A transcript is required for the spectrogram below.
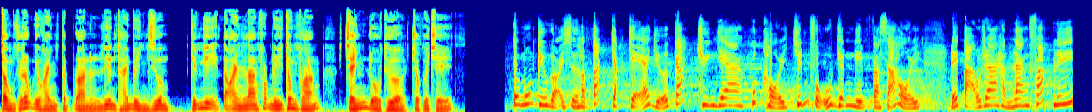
tổng giám đốc điều hành tập đoàn Liên Thái Bình Dương kiến nghị tạo hành lang pháp lý thông thoáng, tránh đổ thừa cho cơ chế. Tôi muốn kêu gọi sự hợp tác chặt chẽ giữa các chuyên gia, quốc hội, chính phủ, doanh nghiệp và xã hội để tạo ra hành lang pháp lý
